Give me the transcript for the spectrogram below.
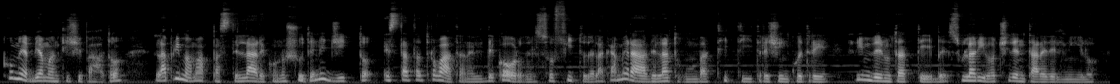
Come abbiamo anticipato, la prima mappa stellare conosciuta in Egitto è stata trovata nel decoro del soffitto della camera A della tomba TT353, rinvenuta a Tebe, sulla riva occidentale del Nilo.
